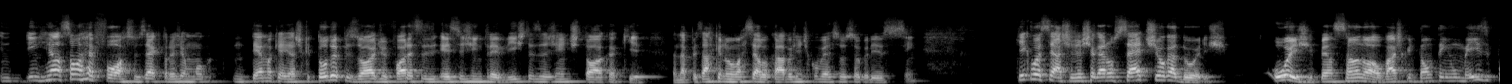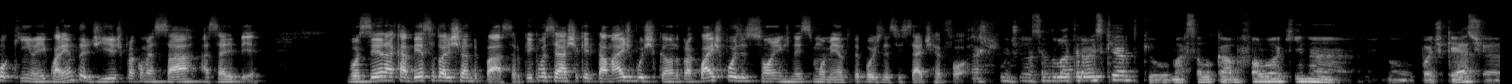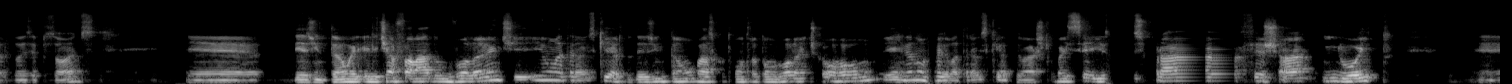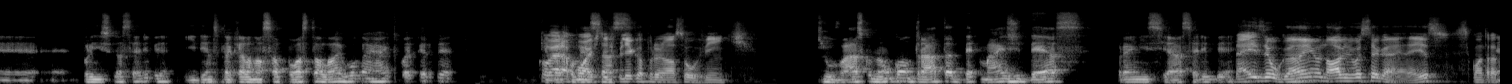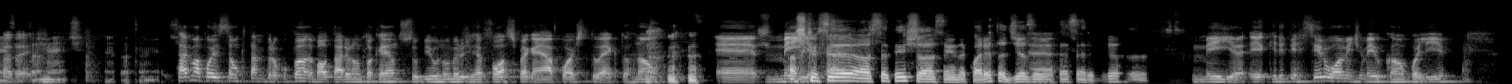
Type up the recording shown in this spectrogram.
Em, em relação a reforços, Hector, é um, um, tema que acho que todo episódio, fora esses, esses, de entrevistas, a gente toca aqui. Apesar que no Marcelo Cabo a gente conversou sobre isso, sim. O que, que você acha? Já chegaram sete jogadores. Hoje, pensando, ó, o Vasco então tem um mês e pouquinho aí, 40 dias para começar a Série B. Você, na cabeça do Alexandre Pássaro, o que, que você acha que ele está mais buscando? Para quais posições nesse momento, depois desses sete reforços? Acho que continua sendo o lateral esquerdo, que o Marcelo Cabo falou aqui na, no podcast, há dois episódios. É, desde então, ele, ele, tinha falado um volante e um lateral esquerdo. Desde então, o Vasco contratou um volante, que é o Romo, e ainda não veio o lateral esquerdo. Eu acho que vai ser isso para fechar em oito. É, para o início da Série B. E dentro daquela nossa aposta lá, eu vou ganhar e tu vai perder. Qual era a aposta? Explica para o nosso ouvinte. Que o Vasco não contrata mais de 10 para iniciar a Série B. 10 eu ganho, 9 você ganha, não é isso? Se contratar é, exatamente, 10. Exatamente. Sabe uma posição que está me preocupando, Baltar? Eu não estou querendo subir o número de reforços para ganhar a aposta do Hector, não. É meia, Acho que você, você, tem chance ainda. 40 dias é. aí até a Série B. Meia. É aquele terceiro homem de meio campo ali.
